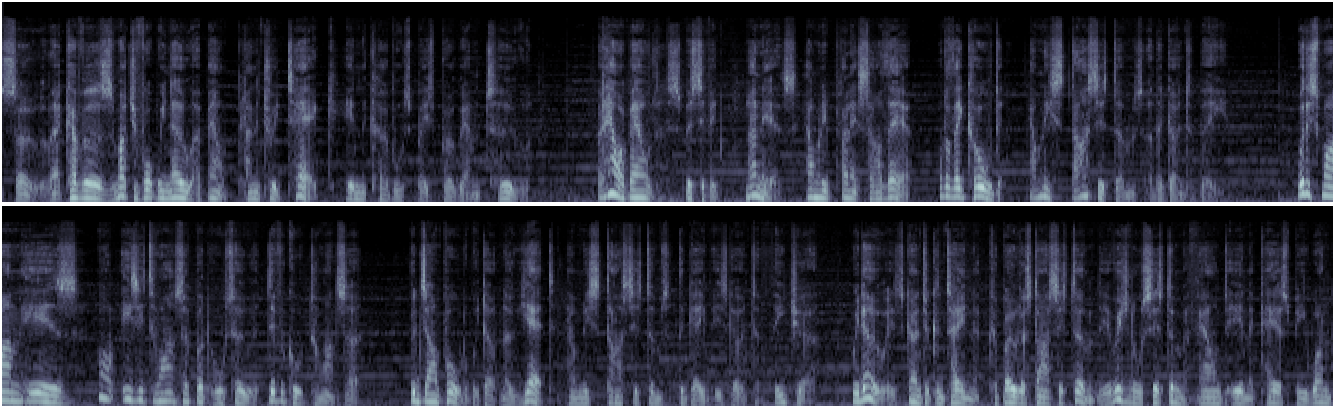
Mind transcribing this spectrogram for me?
So that covers much of what we know about planetary tech in the Kerbal Space Program 2. But how about specific planets? How many planets are there? What are they called? How many star systems are there going to be? Well, this one is, well, easy to answer, but also difficult to answer. For example, we don't know yet how many star systems the game is going to feature. We know it's going to contain Kerbola star system, the original system found in KSP-1.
